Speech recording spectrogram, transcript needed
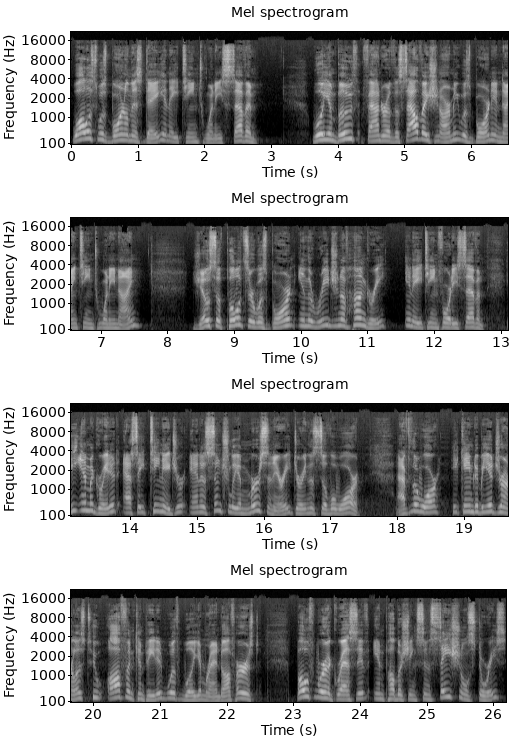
Wallace was born on this day in 1827. William Booth, founder of the Salvation Army, was born in 1929. Joseph Pulitzer was born in the region of Hungary in 1847. He immigrated as a teenager and essentially a mercenary during the Civil War. After the war, he came to be a journalist who often competed with William Randolph Hearst. Both were aggressive in publishing sensational stories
